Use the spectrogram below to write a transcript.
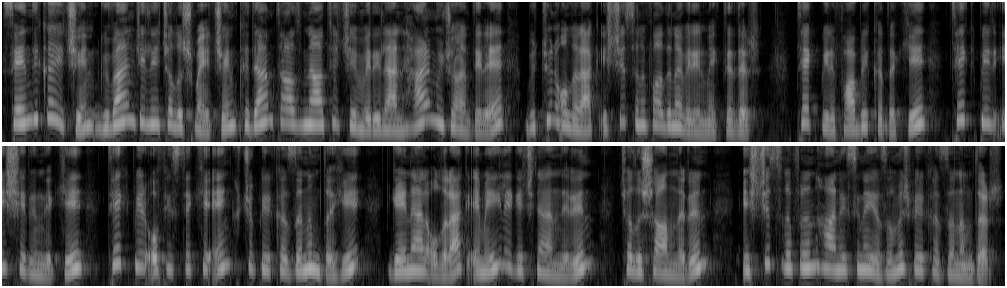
Sendika için, güvenceli çalışma için, kıdem tazminatı için verilen her mücadele bütün olarak işçi sınıfı adına verilmektedir. Tek bir fabrikadaki, tek bir iş yerindeki, tek bir ofisteki en küçük bir kazanım dahi genel olarak emeğiyle geçinenlerin, çalışanların, işçi sınıfının hanesine yazılmış bir kazanımdır.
